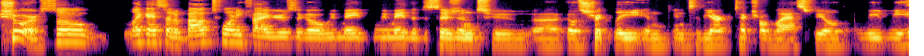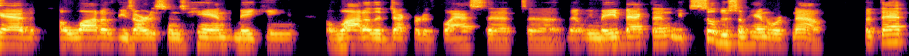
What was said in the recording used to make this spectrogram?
Sure. So, like I said, about 25 years ago, we made we made the decision to uh, go strictly in, into the architectural glass field. We we had a lot of these artisans hand making a lot of the decorative glass that uh, that we made back then. We still do some handwork now, but that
